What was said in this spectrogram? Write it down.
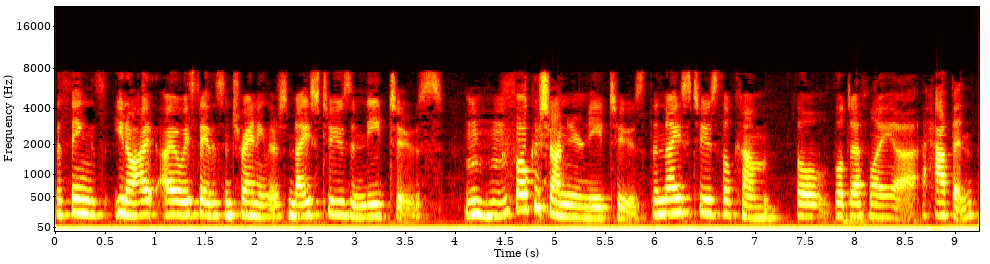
the things you know I, I always say this in training there's nice tos and need tos. Mm-hmm. focus on your need tos. The nice tos, they'll come. They'll they'll definitely uh, happen.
